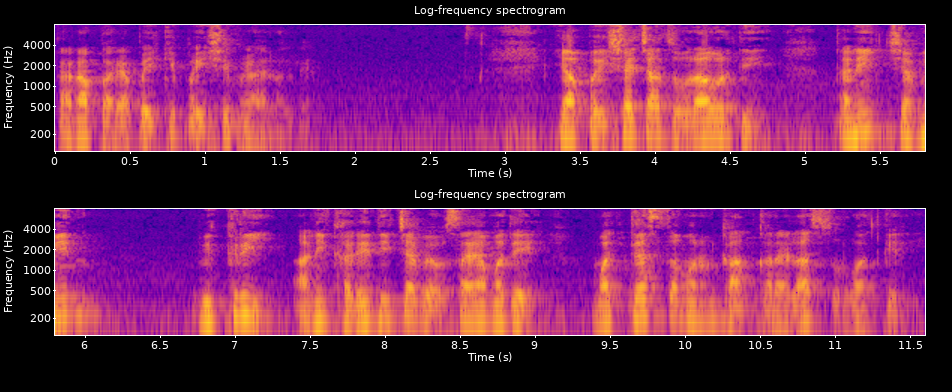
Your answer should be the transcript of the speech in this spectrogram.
त्यांना बऱ्यापैकी पैसे मिळायला लागले. या पैशाच्या जोरावरती त्यांनी जमीन विक्री आणि खरेदीच्या व्यवसायामध्ये मध्यस्थ म्हणून काम करायला सुरुवात केली.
